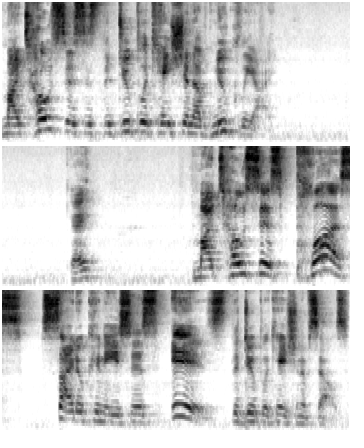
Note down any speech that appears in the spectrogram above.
Mitosis is the duplication of nuclei. Okay? Mitosis plus cytokinesis is the duplication of cells.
